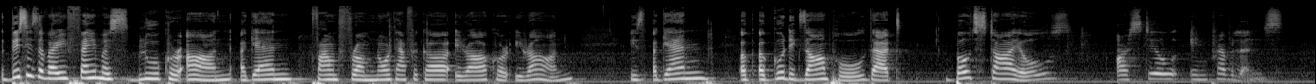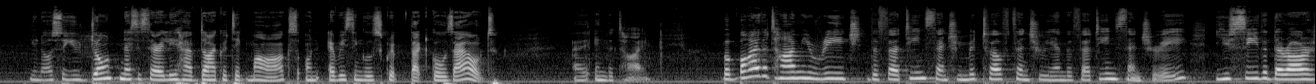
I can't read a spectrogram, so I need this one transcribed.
This is a very famous blue Quran, again found from North Africa, Iraq, or Iran, is again a, a good example that both styles are still in prevalence. You know, so you don't necessarily have diacritic marks on every single script that goes out uh, in the time. But by the time you reach the 13th century, mid 12th century, and the 13th century, you see that there are,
